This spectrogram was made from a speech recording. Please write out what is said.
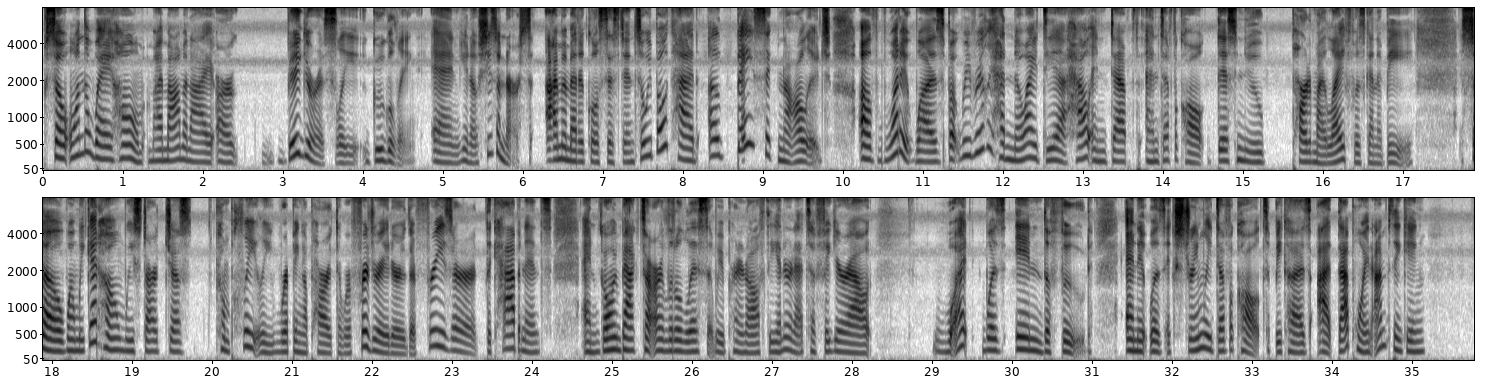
So on the way home, my mom and I are vigorously Googling. And, you know, she's a nurse. I'm a medical assistant. So we both had a basic knowledge of what it was, but we really had no idea how in depth and difficult this new part of my life was going to be. So when we get home, we start just completely ripping apart the refrigerator, the freezer, the cabinets, and going back to our little list that we printed off the internet to figure out what was in the food. And it was extremely difficult because at that point I'm thinking,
